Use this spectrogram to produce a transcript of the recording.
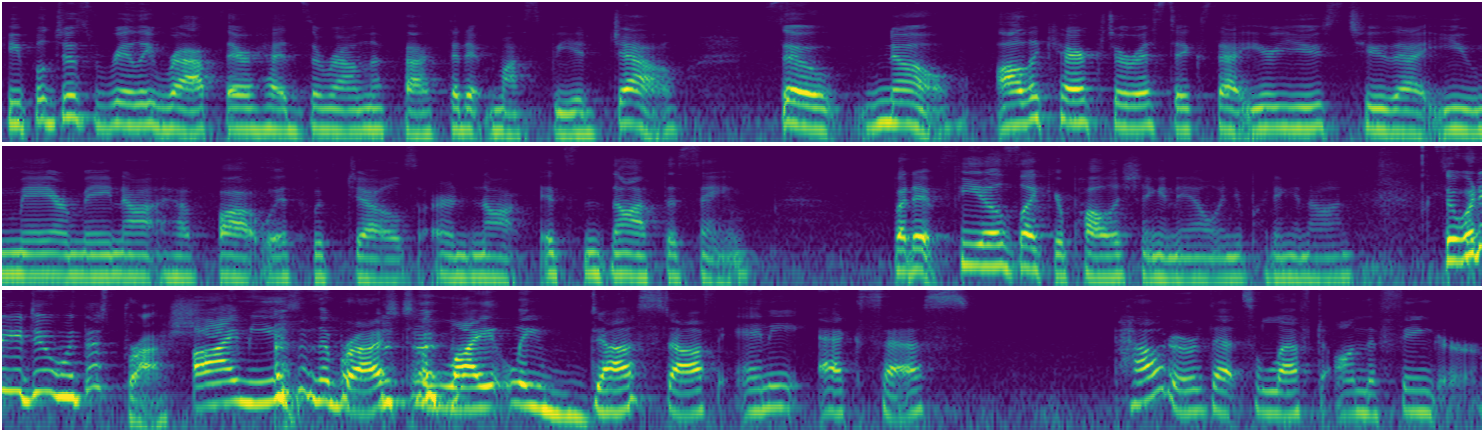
people just really wrap their heads around the fact that it must be a gel. So no, all the characteristics that you're used to that you may or may not have fought with with gels are not, it's not the same. But it feels like you're polishing a nail when you're putting it on. So what are you doing with this brush? I'm using the brush to lightly dust off any excess powder that's left on the finger,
